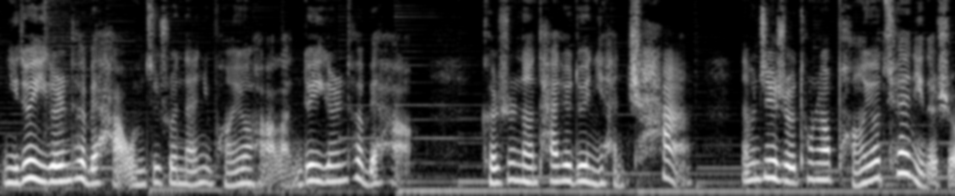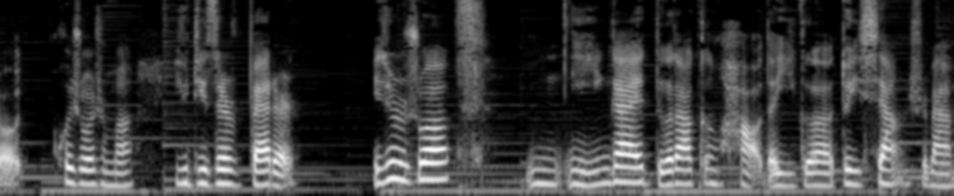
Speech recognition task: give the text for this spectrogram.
你对一个人特别好，我们就说男女朋友好了，你对一个人特别好，可是呢，他却对你很差，那么这时候通常朋友劝你的时候。会说什么？You deserve better，也就是说，嗯，你应该得到更好的一个对象，是吧？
